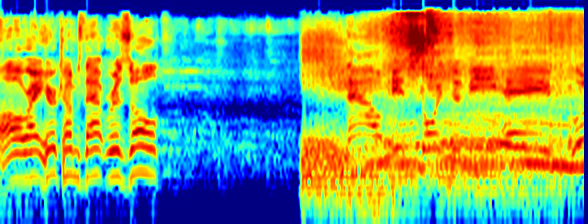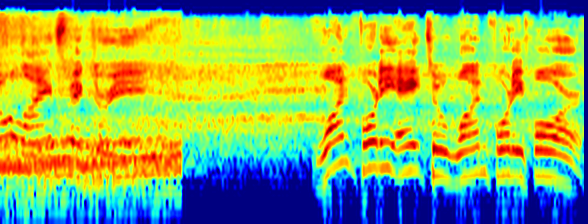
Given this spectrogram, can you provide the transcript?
All right, here comes that result. Now it's going to be a Blue Alliance victory. 148 to 144.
